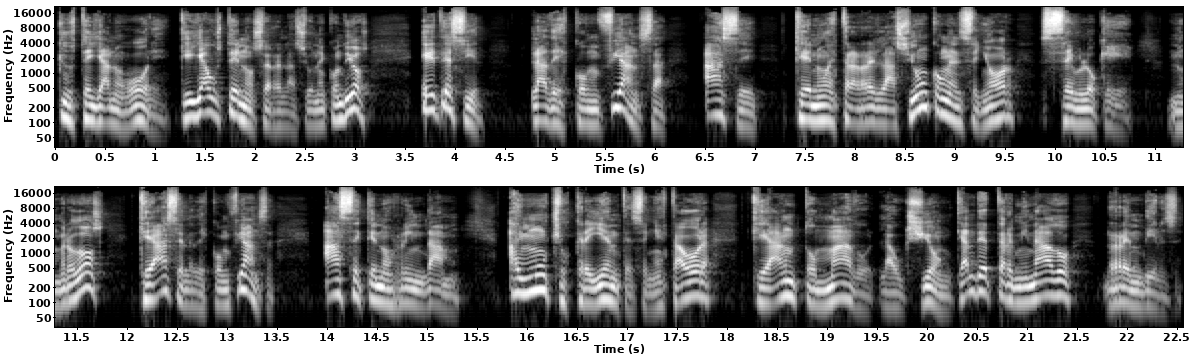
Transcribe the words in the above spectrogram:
que usted ya no ore, que ya usted no se relacione con Dios. Es decir, la desconfianza hace que nuestra relación con el Señor se bloquee. Número dos, ¿qué hace la desconfianza? Hace que nos rindamos. Hay muchos creyentes en esta hora que han tomado la opción, que han determinado rendirse.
